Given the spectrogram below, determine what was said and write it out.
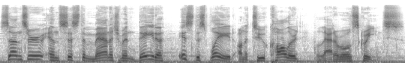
Sensor and system management data is displayed on the two colored lateral screens.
